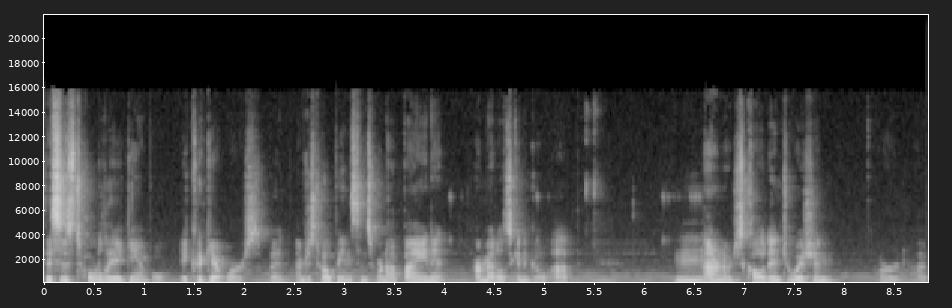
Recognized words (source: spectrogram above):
This is totally a gamble. It could get worse, but I'm just hoping since we're not buying it, our metal's to go up. Mm, I don't know, just call it intuition, or uh,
